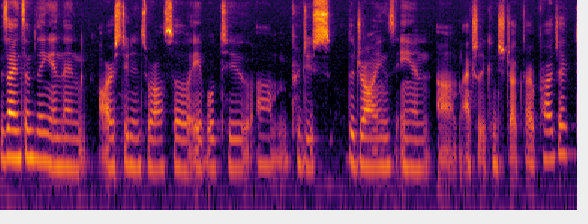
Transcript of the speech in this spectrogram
design something, and then our students were also able to um, produce the drawings and um, actually construct our project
